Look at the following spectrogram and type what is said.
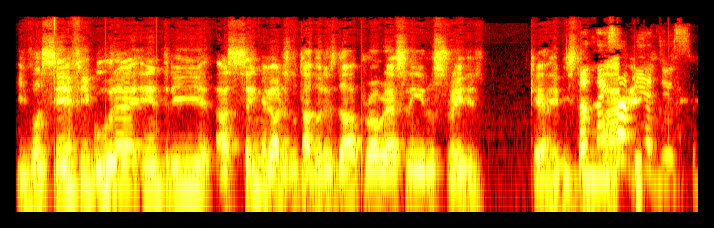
e você figura entre as 100 melhores lutadoras da Pro Wrestling Illustrated. que é a revista Eu nem mais... sabia disso.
